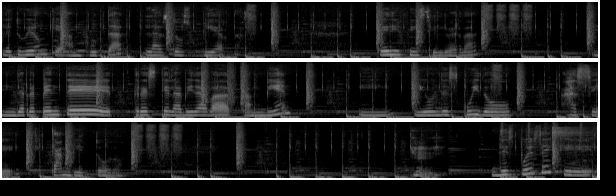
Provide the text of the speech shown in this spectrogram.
le tuvieron que amputar las dos piernas. Qué difícil, ¿verdad? De repente crees que la vida va tan bien y, un descuido hace que cambie todo. Después de que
